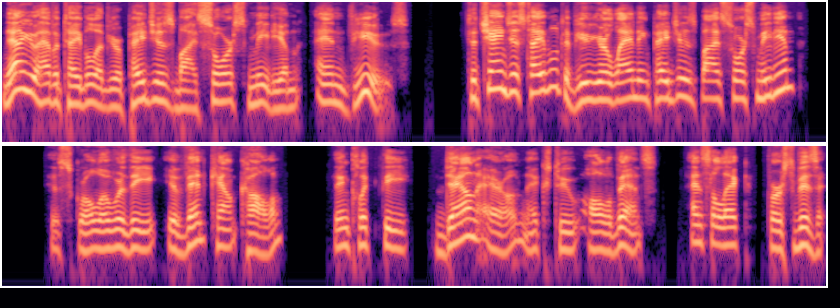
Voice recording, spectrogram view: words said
Now you have a table of your pages by source, medium, and views. To change this table to view your landing pages by source medium, just scroll over the event count column, then click the down arrow next to all events and select first visit.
